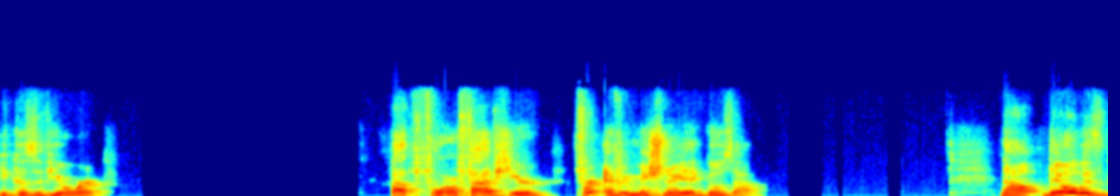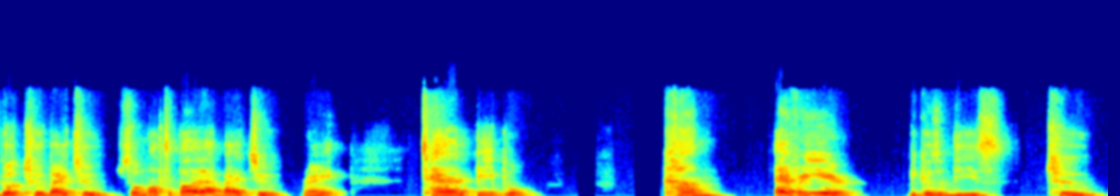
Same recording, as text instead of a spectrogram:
because of your work? About four or five here for every missionary that goes out. Now, they always go two by two. So multiply that by two, right? 10 people come every year because of these two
